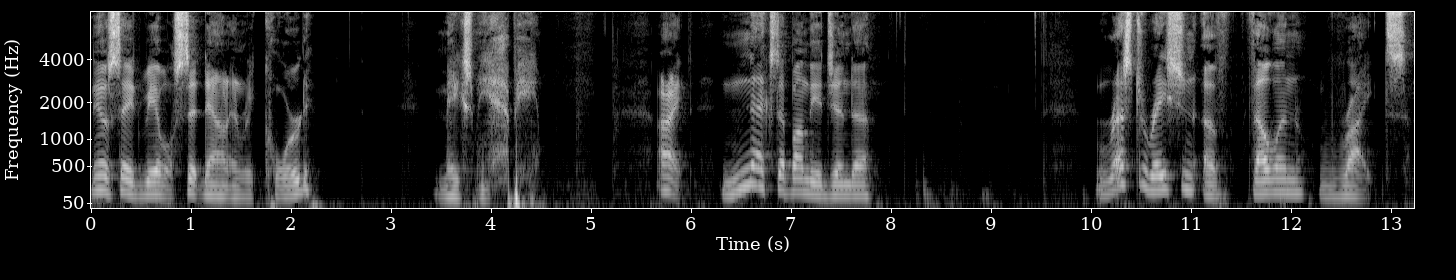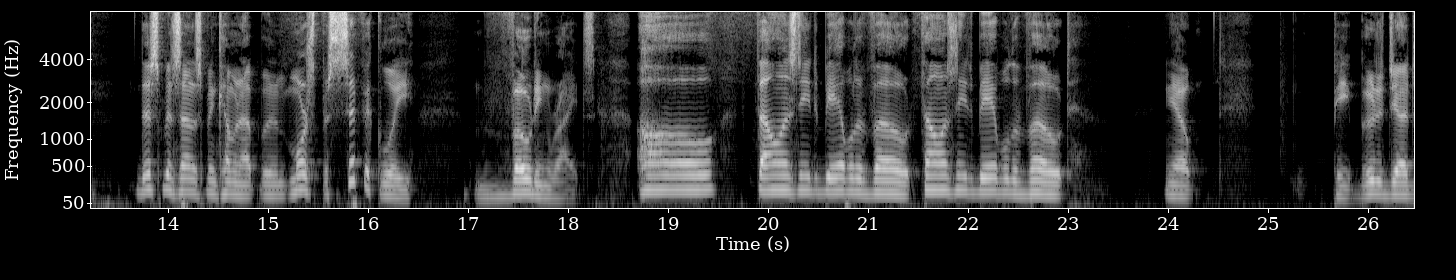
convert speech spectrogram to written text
to say, to be able to sit down and record makes me happy. All right, next up on the agenda, restoration of felon rights. This has been something that's been coming up, more specifically, voting rights. Oh, felons need to be able to vote. Felons need to be able to vote. You know, Pete Buttigieg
